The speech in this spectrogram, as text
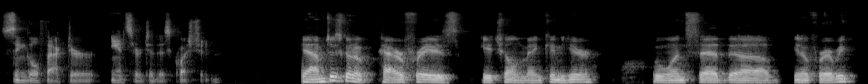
single factor answer to this question yeah i'm just going to paraphrase hl mencken here who once said uh, you know for every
